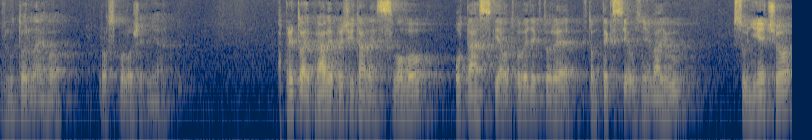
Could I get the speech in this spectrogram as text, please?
vnútorného rozpoloženia. A preto aj práve prečítané slovo, otázky a odpovede, ktoré v tom texte uznievajú, sú niečo,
